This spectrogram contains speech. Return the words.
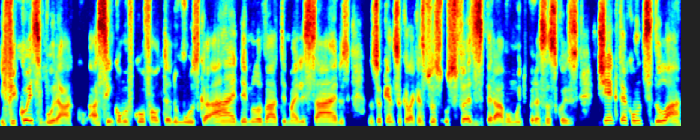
E ficou esse buraco. Assim como ficou faltando música, ah, Demi Lovato e Miley Cyrus, não sei o que, não sei o que lá, que as pessoas, os fãs esperavam muito por essas coisas. Tinha que ter acontecido lá,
